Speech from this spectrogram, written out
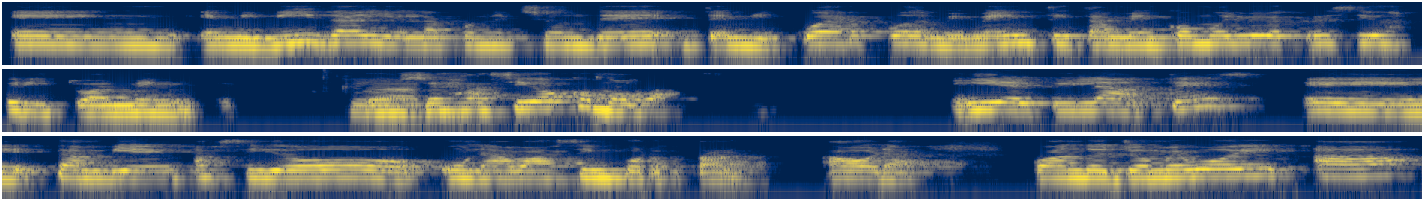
en, en, mi vida y en la conexión de, de, mi cuerpo, de mi mente y también cómo yo he crecido espiritualmente. Entonces ha sido como y el Pilates eh, también ha sido una base importante. Ahora, cuando yo me voy a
